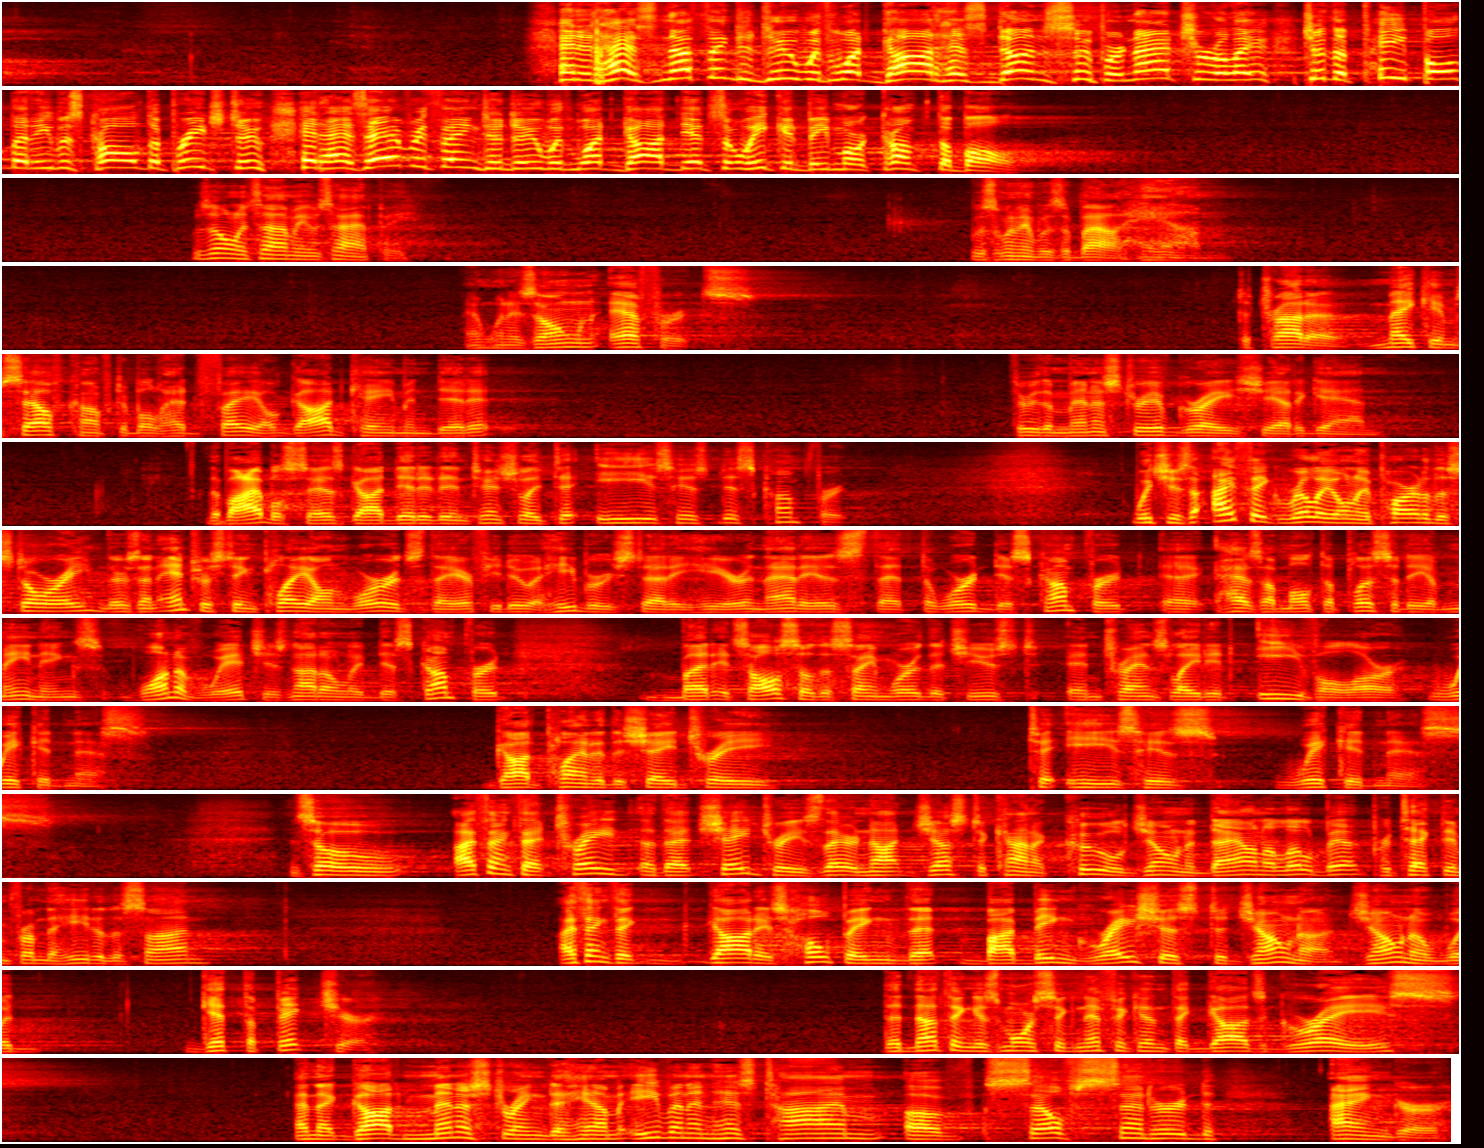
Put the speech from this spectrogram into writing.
And it has nothing to do with what God has done supernaturally to the people that he was called to preach to. It has everything to do with what God did so he could be more comfortable. It was the only time he was happy. Was when it was about him. And when his own efforts to try to make himself comfortable had failed, God came and did it through the ministry of grace yet again. The Bible says God did it intentionally to ease his discomfort, which is, I think, really only part of the story. There's an interesting play on words there if you do a Hebrew study here, and that is that the word discomfort uh, has a multiplicity of meanings, one of which is not only discomfort, but it's also the same word that's used and translated evil or wickedness. God planted the shade tree to ease his wickedness. And so I think that, trade, uh, that shade tree is there not just to kind of cool Jonah down a little bit, protect him from the heat of the sun. I think that God is hoping that by being gracious to Jonah, Jonah would get the picture that nothing is more significant than God's grace and that God ministering to him, even in his time of self centered anger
